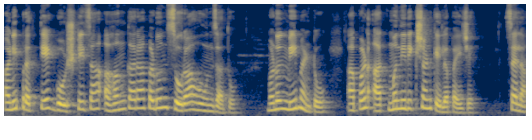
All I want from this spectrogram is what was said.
आणि प्रत्येक गोष्टीचा अहंकाराकडून चोरा होऊन जातो. म्हणून मी म्हणतो आपण आत्मनिरीक्षण केलं पाहिजे. चला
